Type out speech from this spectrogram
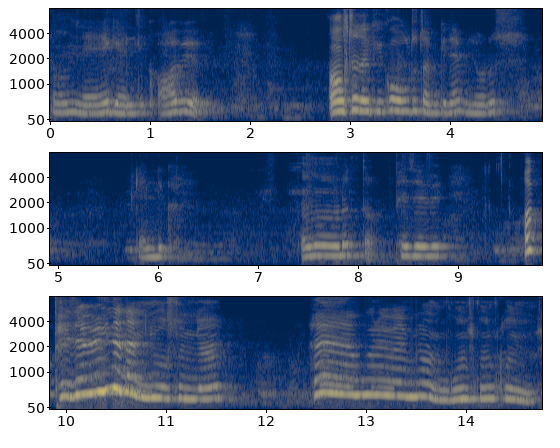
Tamam neye geldik abi? 6 dakika oldu tabii ki de biliyoruz. Geldik. Ama orada da pezevi. Abi pezeveyi neden diyorsun ya? He görevi ben biliyorum. Konuş konuş konuş.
